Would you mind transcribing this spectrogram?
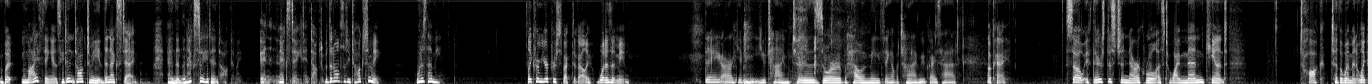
But my thing is he didn't talk to me the next day. And then the next day he didn't talk to me. And then the next day he didn't talk to me. But then all of a sudden he talked to me. What does that mean? Like from your perspective Allie, what does it mean? They are giving you time to absorb how amazing of a time you guys had. okay so if there's this generic rule as to why men can't talk to the women like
